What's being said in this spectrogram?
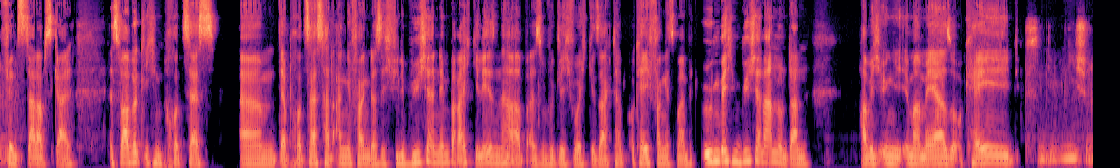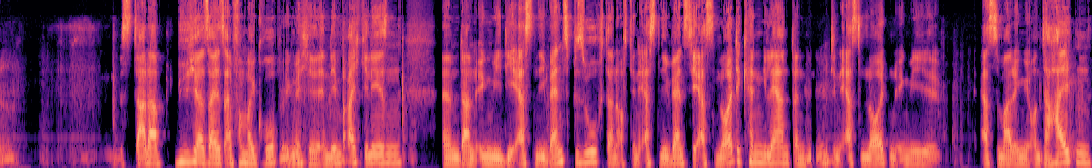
finde Startups geil. Es war wirklich ein Prozess. Ähm, der Prozess hat angefangen, dass ich viele Bücher in dem Bereich gelesen mhm. habe, also wirklich, wo ich gesagt habe, okay, ich fange jetzt mal mit irgendwelchen Büchern an und dann habe ich irgendwie immer mehr so, okay, bisschen die Nische. Startup-Bücher, sei jetzt einfach mal grob mhm. irgendwelche in dem Bereich gelesen ähm, dann irgendwie die ersten Events besucht, dann auf den ersten Events die ersten Leute kennengelernt, dann mhm. mit den ersten Leuten irgendwie erste Mal irgendwie unterhalten.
